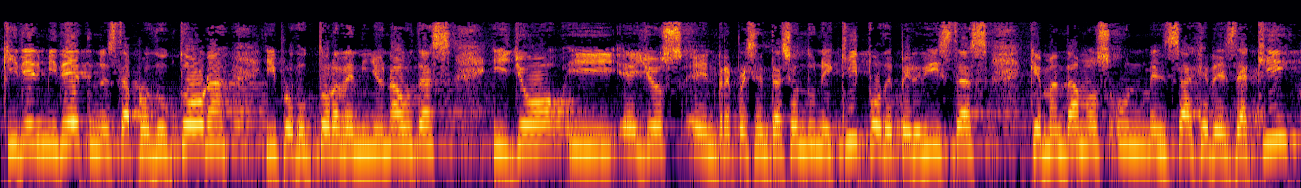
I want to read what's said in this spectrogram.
Kirel Miret, nuestra productora y productora de Niñonautas, y yo y ellos en representación de un equipo de periodistas que mandamos un mensaje desde aquí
